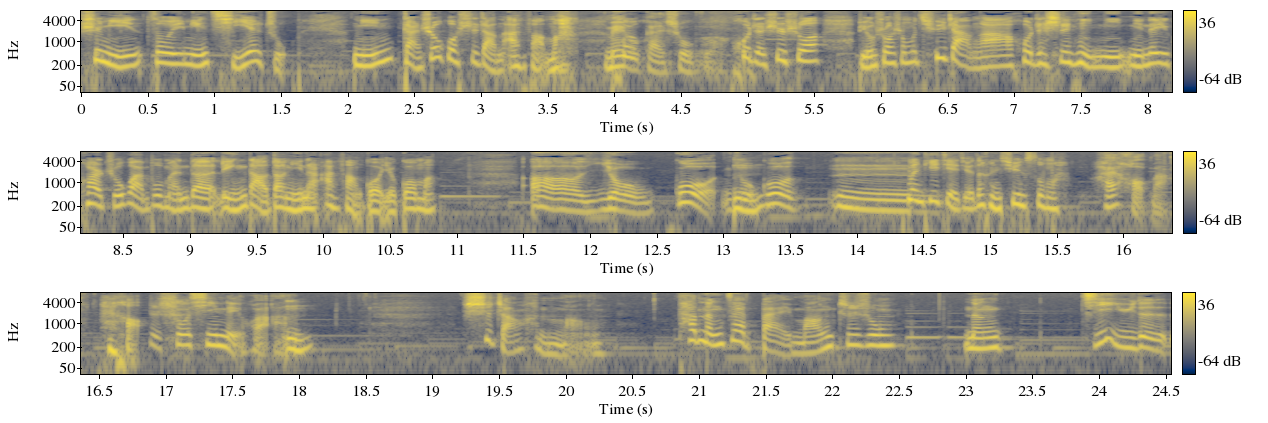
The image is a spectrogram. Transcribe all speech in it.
市民，作为一名企业主，您感受过市长的暗访吗？没有感受过。或者是说，比如说什么区长啊，或者是你你你那一块主管部门的领导到您那儿暗访过，有过吗？呃，有过，有过。嗯，问题解决的很迅速吗？还好吧，还好。是说心里话啊。嗯，市长很忙。他能在百忙之中，能急于的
